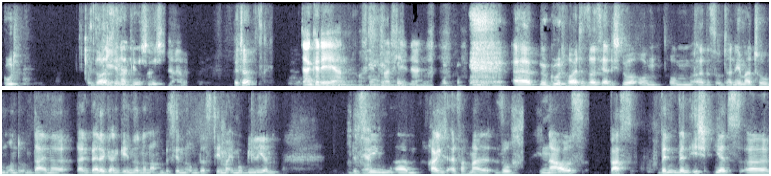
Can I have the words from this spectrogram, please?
gut, soll es hier natürlich nicht. Bitte? Danke dir, Jan. Auf jeden Fall vielen Dank. äh, nun gut, heute soll es ja nicht nur um, um uh, das Unternehmertum und um deine, deinen Werdegang gehen, sondern auch ein bisschen um das Thema Immobilien. Deswegen ja. ähm, frage ich einfach mal so hinaus, was, wenn, wenn ich jetzt äh,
